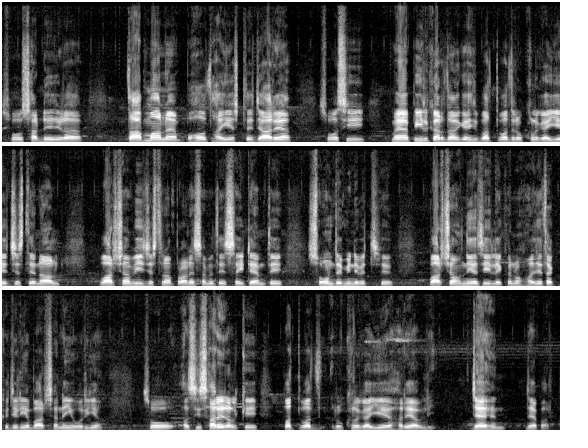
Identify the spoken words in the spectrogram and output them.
ਸੋ ਸਾਡੇ ਜਿਹੜਾ ਤਾਪਮਾਨ ਹੈ ਬਹੁਤ ਹਾਈਐਸਟ ਤੇ ਜਾ ਰਿਹਾ ਸੋ ਅਸੀਂ ਮੈਂ ਅਪੀਲ ਕਰਦਾ ਕਿ ਅਸੀਂ ਵੱਧ ਤੋਂ ਵੱਧ ਰੁੱਖ ਲਗਾਈਏ, ਜਿਸ ਦੇ ਨਾਲ ਬਾਰਿਸ਼ਾਂ ਵੀ ਜਿਸ ਤਰ੍ਹਾਂ ਪੁਰਾਣੇ ਸਮੇਂ ਤੇ ਸਹੀ ਟਾਈਮ ਤੇ ਸੌਣ ਦੇ ਮਹੀਨੇ ਵਿੱਚ ਬਾਰਿਸ਼ਾਂ ਹੁੰਦੀਆਂ ਸੀ, ਲੇਕਿਨ ਹਜੇ ਤੱਕ ਜਿਹੜੀਆਂ ਬਾਰਿਸ਼ਾਂ ਨਹੀਂ ਹੋ ਰਹੀਆਂ। ਸੋ ਅਸੀਂ ਸਾਰੇ ਰਲ ਕੇ ਵੱਧ ਤੋਂ ਵੱਧ ਰੁੱਖ ਲਗਾਈਏ ਹਰਿਆਵਲੀ। ਜੈ ਹਿੰਦ, ਜੈ ਭਾਰਤ।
